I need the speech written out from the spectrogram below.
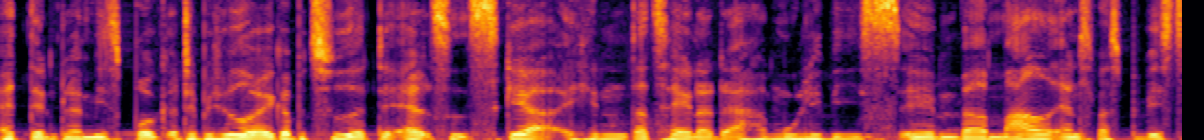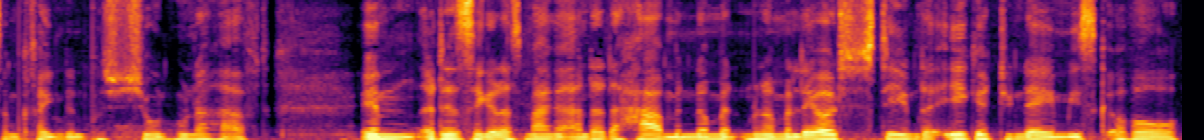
at den bliver misbrugt. Og det behøver ikke at betyde, at det altid sker. Hende, der taler der, har muligvis øh, været meget ansvarsbevidst omkring den position, hun har haft. Øhm, og det er sikkert også mange andre, der har. Men når man, når man laver et system, der ikke er dynamisk, og hvor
